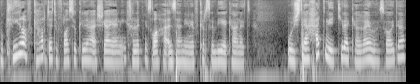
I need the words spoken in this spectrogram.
وكثير أفكار جت في راسي وكلها أشياء يعني خلتني صراحة أزعل يعني أفكار سلبية كانت. واجتاحتني كذا كغيمة سوداء.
